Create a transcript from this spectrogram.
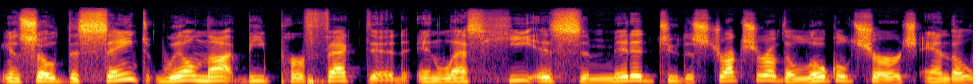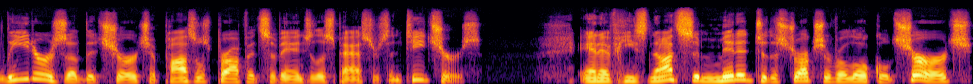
And so the saint will not be perfected unless he is submitted to the structure of the local church and the leaders of the church apostles, prophets, evangelists, pastors, and teachers. And if he's not submitted to the structure of a local church,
